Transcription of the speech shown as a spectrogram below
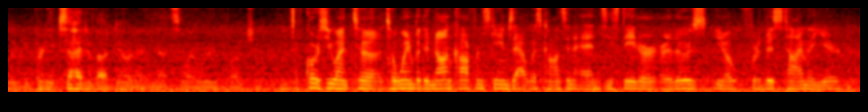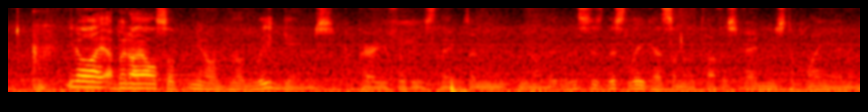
we'd be pretty excited about doing it, and that's the way we approach it. Of course, you went to, to win, but the non-conference games at Wisconsin and NC State are, are those you know for this time of the year? You know, I but I also you know the league games prepare you for these things. I mean, you know, this is this league has some of the toughest venues to play in, and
